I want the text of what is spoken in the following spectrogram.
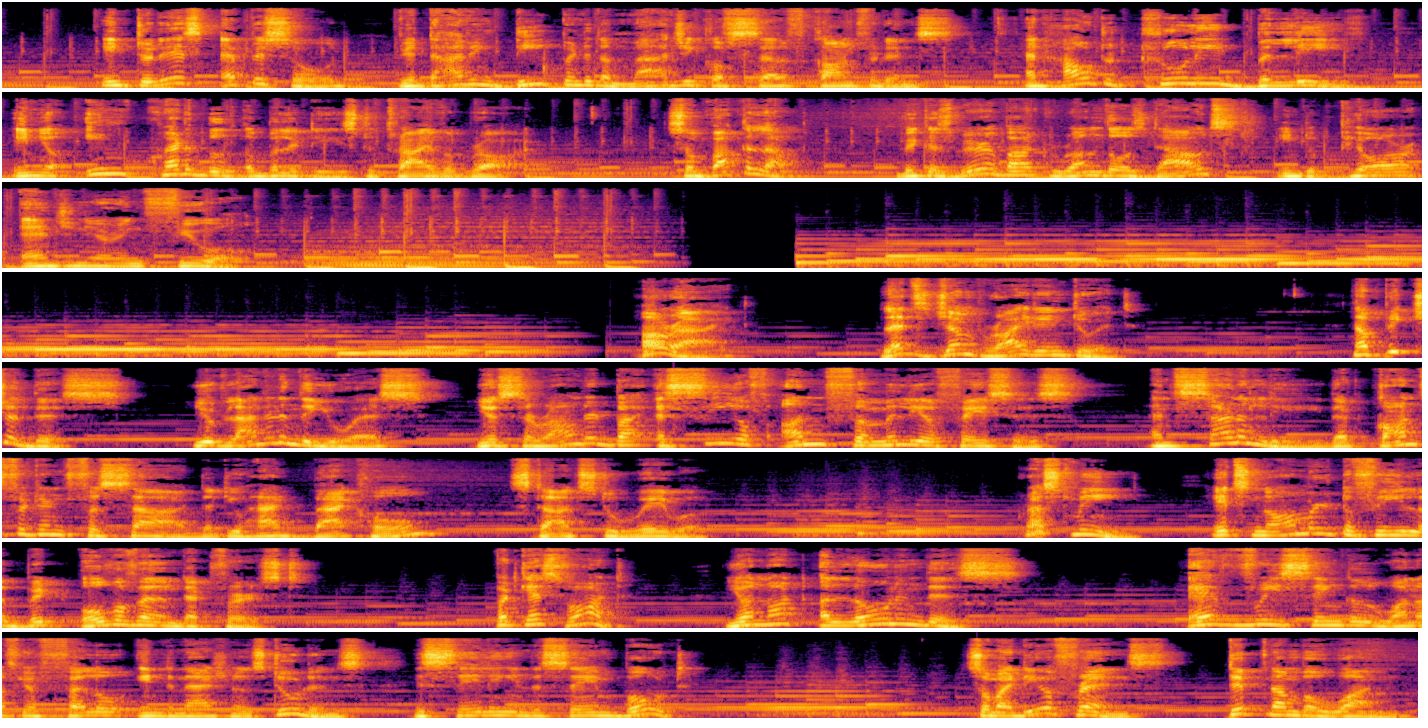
In today's episode, we're diving deep into the magic of self confidence and how to truly believe in your incredible abilities to thrive abroad. So, buckle up because we're about to run those doubts into pure engineering fuel. Alright, let's jump right into it. Now, picture this you've landed in the US, you're surrounded by a sea of unfamiliar faces, and suddenly that confident facade that you had back home starts to waver. Trust me, it's normal to feel a bit overwhelmed at first. But guess what? You're not alone in this. Every single one of your fellow international students is sailing in the same boat. So, my dear friends, tip number one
